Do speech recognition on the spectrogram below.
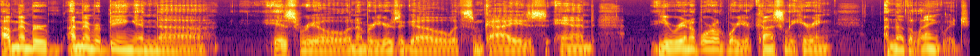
I remember. I remember being in uh, Israel a number of years ago with some guys, and you're in a world where you're constantly hearing another language.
